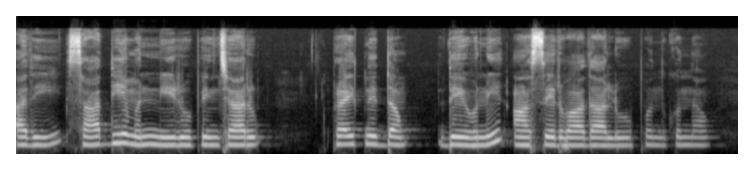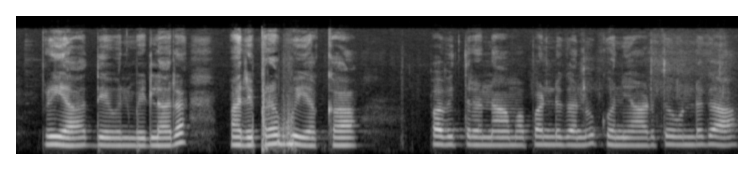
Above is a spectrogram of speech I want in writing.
అది సాధ్యమని నిరూపించారు. ప్రయత్నిద్దాం. దేవుని ఆశీర్వాదాలు పొందుకుందాం. ప్రియ దేవుని బిడ్లారా మరి ప్రభు యొక్క పవిత్ర నామ పండుగను కొనియాడుతూ ఉండగా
